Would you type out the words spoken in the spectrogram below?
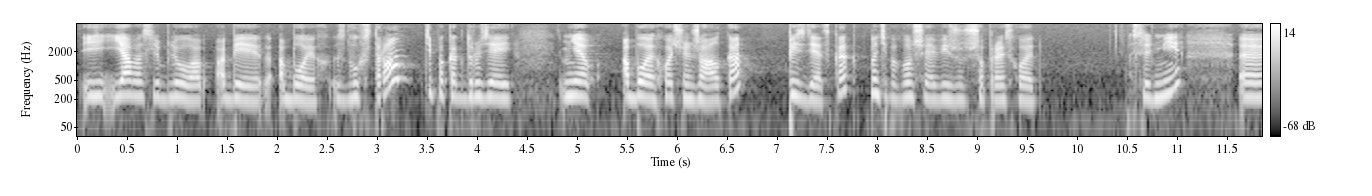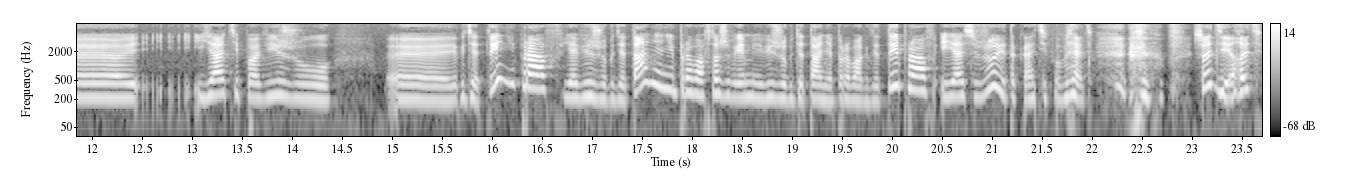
и я вас люблю об- обе... обоих с двух сторон, типа, как друзей. Мне обоих очень жалко, пиздец как. Ну, типа, потому что я вижу, что происходит с людьми. Э, Я, типа, вижу, э, где ты не прав, я вижу, где Таня не права, в то же время я вижу, где Таня права, где ты прав, и я сижу и такая, типа, блядь, что делать?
